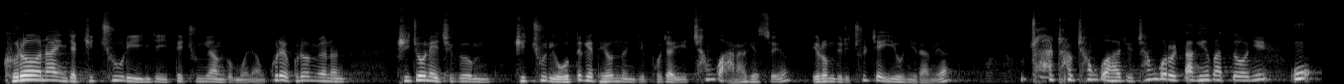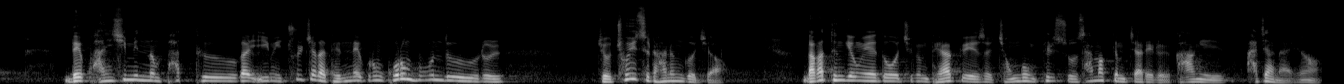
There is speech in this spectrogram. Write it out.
그러나 이제 기출이 이제 이때 중요한 건 뭐냐면 그래 그러면은 기존에 지금 기출이 어떻게 되었는지 보자. 이 참고 안 하겠어요? 여러분들이 출제 이혼이라면 잘 참고하죠. 참고를 딱 해봤더니 어? 내 관심 있는 파트가 이미 출제가 됐네. 그럼 그런 부분들을 저 초이스를 하는 거죠. 나 같은 경우에도 지금 대학교에서 전공 필수 3학점짜리를 강의하잖아요.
